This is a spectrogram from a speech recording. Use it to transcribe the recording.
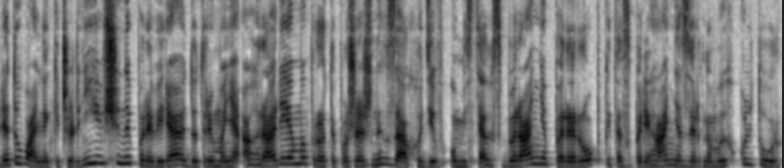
Рятувальники Чернігівщини перевіряють дотримання аграріями протипожежних заходів у місцях збирання, переробки та зберігання зернових культур.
